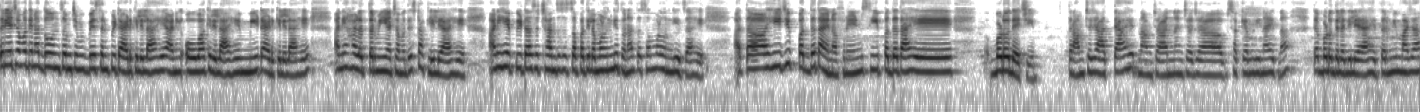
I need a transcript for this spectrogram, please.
तर याच्यामध्ये ना दोन चमचे मी बेसन पीठ ॲड केलेलं आहे आणि ओवा केलेला आहे मीठ ॲड केलेलं आहे आणि हळद तर मी याच्यामध्येच टाकलेली आहे. आणि हे पीठ असं छान जसं चपातीला मळून घेतो ना तसं मळून घ्यायचं आहे. आता ही जी पद्धत आहे ना फ्रेंड्स ही पद्धत आहे बडोद्याची. तर आमच्या ज्या आत्या आहेत ना आमच्या अण्णांच्या ज्या सख्या बहीण आहेत ना त्या बडोद्याला दिल्या आहेत. तर मी माझ्या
